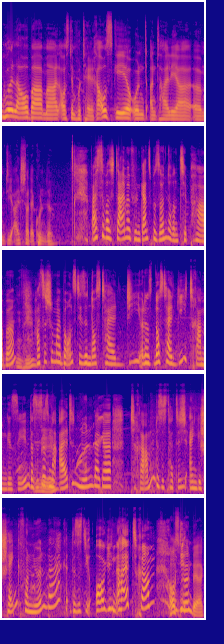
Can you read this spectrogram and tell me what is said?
Urlauber mal aus dem Hotel rausgehe und Antalya ähm, die Altstadt erkunde? Weißt du, was ich da einmal für einen ganz besonderen Tipp habe? Mhm. Hast du schon mal bei uns diese Nostalgie oder Nostalgie-Tram gesehen? Das ist ja so Nee. eine alte Nürnberger Tram. Das ist tatsächlich ein Geschenk von Nürnberg. Das ist die Original-Tram. Aus die- Nürnberg.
